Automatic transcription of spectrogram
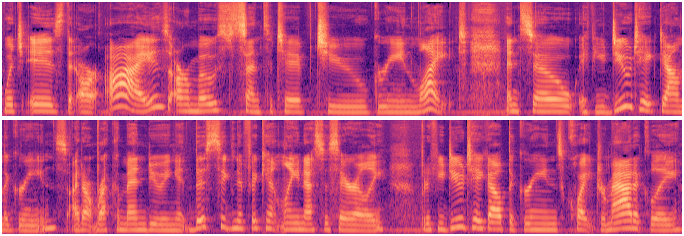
which is that our eyes are most sensitive to green light. And so, if you do take down the greens, I don't recommend doing it this significantly necessarily, but if you do take out the greens quite dramatically,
